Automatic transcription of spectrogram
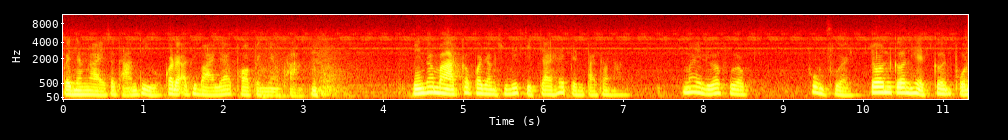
เป็นยังไงสถานที่อยู่ ก็ได้อธิบายแล้วพอเป็นแนวทางบินธบาตก็พยังชีวิตจิตใจให้เป็นไปเท่านั้น ไม่เหลือเฟือฟุ่มเฟือยจนเกินเหตุเกินผล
